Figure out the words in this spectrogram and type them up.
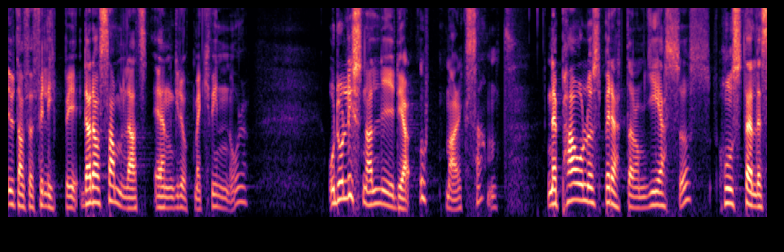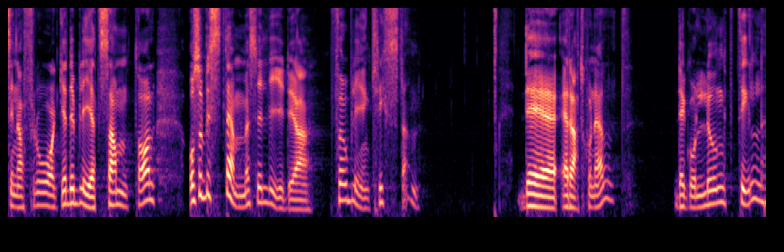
utanför Filippi där det har samlats en grupp med kvinnor. Och då lyssnar Lydia uppmärksamt. När Paulus berättar om Jesus, hon ställer sina frågor, det blir ett samtal och så bestämmer sig Lydia för att bli en kristen. Det är rationellt, det går lugnt till.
